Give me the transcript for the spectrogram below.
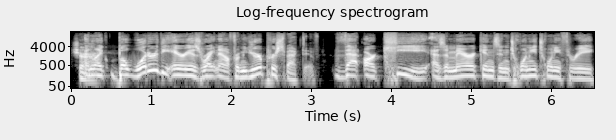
Sure. And like, but what are the areas right now, from your perspective, that are key as Americans in 2023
